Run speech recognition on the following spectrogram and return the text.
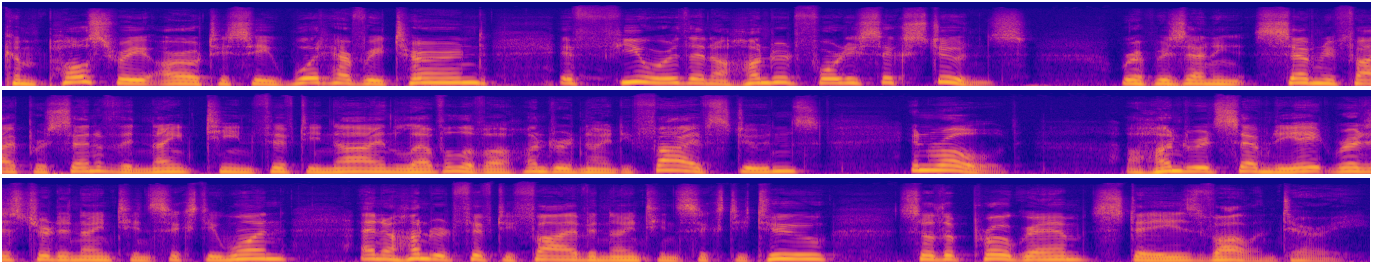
Compulsory ROTC would have returned if fewer than 146 students, representing 75% of the 1959 level of 195 students, enrolled. 178 registered in 1961 and 155 in 1962, so the program stays voluntary.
